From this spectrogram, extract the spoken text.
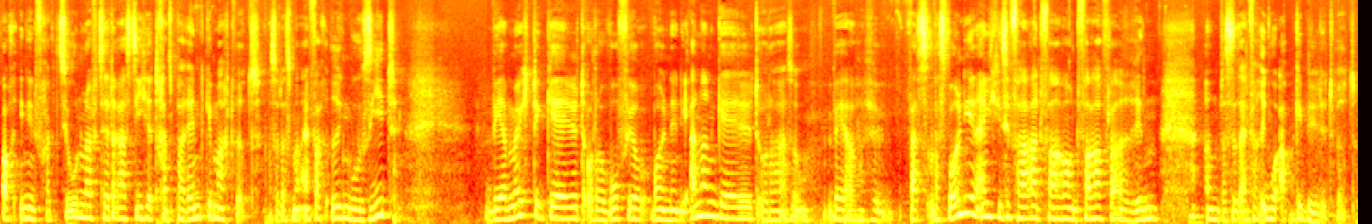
auch in den Fraktionen läuft, etc., die hier transparent gemacht wird. Also dass man einfach irgendwo sieht, wer möchte Geld oder wofür wollen denn die anderen Geld oder also wer, was, was wollen die denn eigentlich, diese Fahrradfahrer und Fahrradfahrerinnen, ähm, dass es einfach irgendwo abgebildet wird.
